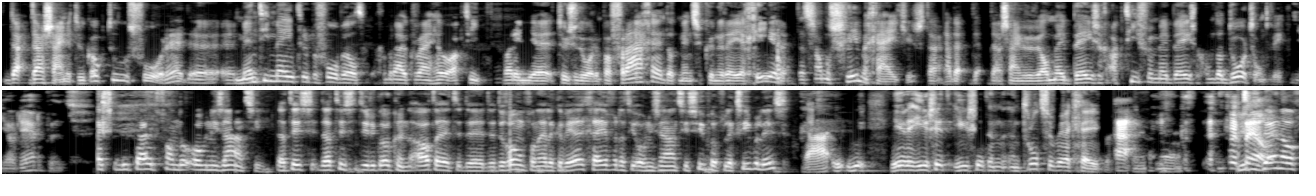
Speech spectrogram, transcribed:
Daar, daar zijn natuurlijk ook tools voor. Hè. De eh, Mentimeter bijvoorbeeld gebruiken wij heel actief. Waarin je tussendoor een paar vragen hebt, dat mensen kunnen reageren. Dat zijn allemaal slimmigheidjes. Daar, ja, daar, daar zijn we wel mee bezig, actiever mee bezig om dat door te ontwikkelen. Jouw derde punt. flexibiliteit van de organisatie. Dat is, dat is natuurlijk ook een, altijd de, de droom van elke werkgever, dat die organisatie super flexibel is. Ja, hier, hier, zit, hier zit een, een trotse werkgever. Ah, En, eh, Jullie zijn, al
